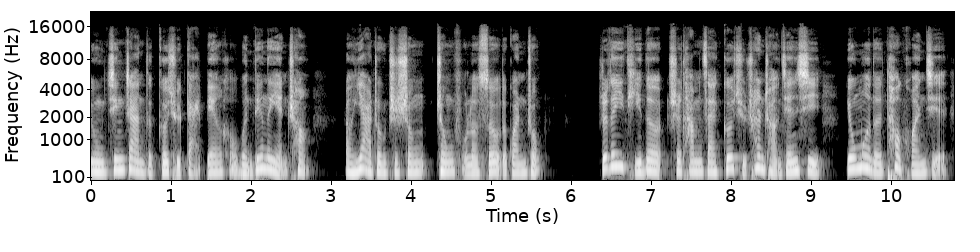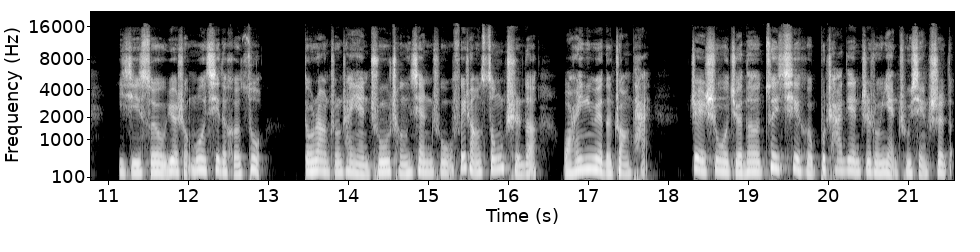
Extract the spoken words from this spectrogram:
用精湛的歌曲改编和稳定的演唱。让亚洲之声征服了所有的观众。值得一提的是，他们在歌曲串场间隙幽默的 talk 环节，以及所有乐手默契的合作，都让整场演出呈现出非常松弛的玩音乐的状态。这也是我觉得最契合不插电这种演出形式的。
